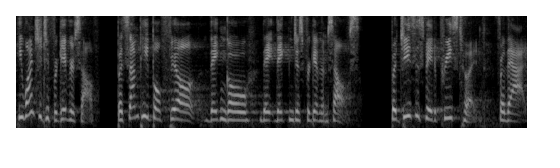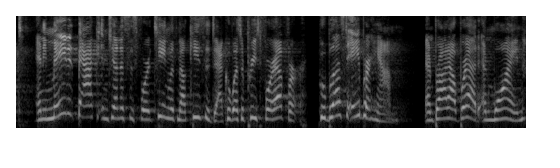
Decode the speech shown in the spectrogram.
He wants you to forgive yourself. But some people feel they can go, they, they can just forgive themselves. But Jesus made a priesthood for that. And he made it back in Genesis 14 with Melchizedek, who was a priest forever, who blessed Abraham and brought out bread and wine.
